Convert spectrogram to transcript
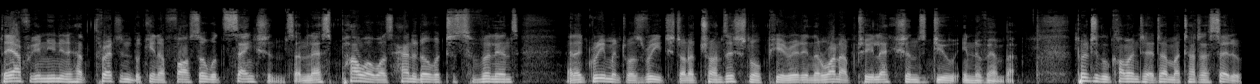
The African Union had threatened Burkina Faso with sanctions unless power was handed over to civilians. An agreement was reached on a transitional period in the run-up to elections due in November. Political commentator Matata Sedu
